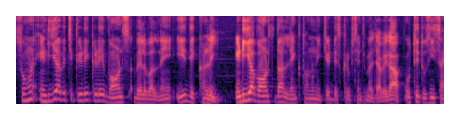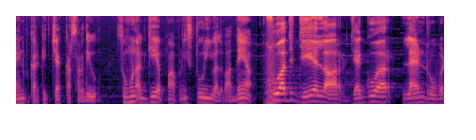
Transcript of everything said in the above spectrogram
ਸੋ ਹੁਣ ਇੰਡੀਆ ਵਿੱਚ ਕਿਹੜੇ-ਕਿਹੜੇ ਬੌਂਡਸ ਅਵੇਲੇਬਲ ਨੇ, ਇਹ ਦੇਖਣ ਲਈ ਇੰਡੀਆ ਬੌਂਡਸ ਦਾ ਲਿੰਕ ਤੁਹਾਨੂੰ ਨੀਚੇ ਡਿਸਕ੍ਰਿਪਸ਼ਨ 'ਚ ਮਿਲ ਜਾਵੇਗਾ। ਉੱਥੇ ਤੁਸੀਂ ਸਾਈਨ ਅਪ ਕਰਕੇ ਚੈੱਕ ਕਰ ਸਕਦੇ ਹੋ। ਸੋ ਹੁਣ ਅੱਗੇ ਆਪਾਂ ਆਪਣੀ ਸਟੋਰੀ ਵੱਲ ਵਧਦੇ ਹਾਂ। ਸੋ ਅੱਜ JLR Jaguar Land Rover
